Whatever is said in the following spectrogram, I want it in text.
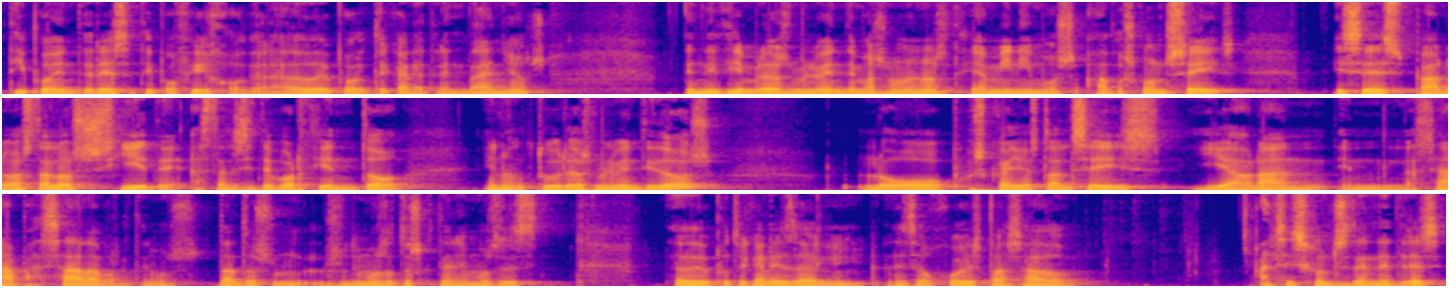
tipo de interés a tipo fijo de la deuda hipotecaria de 30 años, en diciembre de 2020 más o menos hacía mínimos a 2,6 y se disparó hasta los 7, hasta el 7% en octubre de 2022. Luego pues cayó hasta el 6 y ahora en, la semana pasada, porque tenemos datos, los últimos datos que tenemos de, hipotecarias del, desde el jueves pasado al 6,73,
